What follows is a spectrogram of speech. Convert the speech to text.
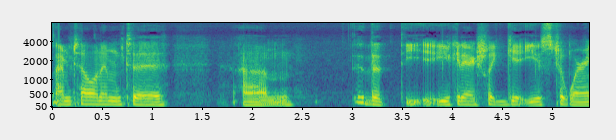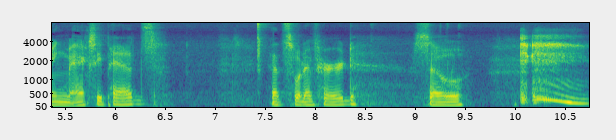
I'm telling him to um, that you could actually get used to wearing maxi pads. That's what I've heard. So, hmm.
